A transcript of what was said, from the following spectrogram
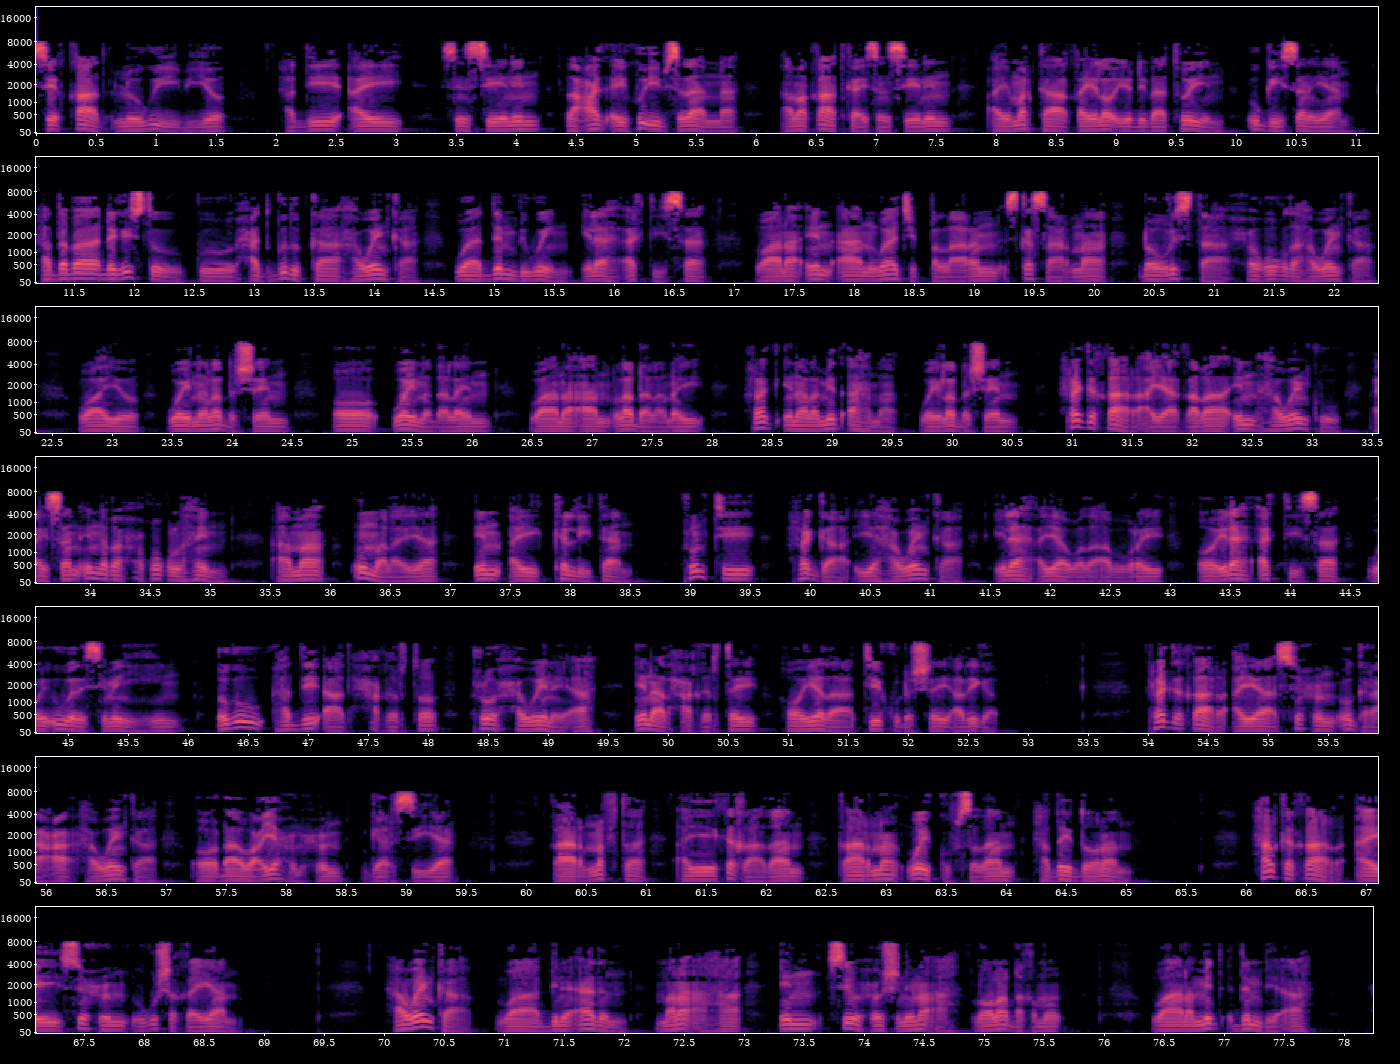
si qaad loogu iibiyo haddii ay sansiinin lacag ay ku iibsadaanna ama qaadka aysan siinin ay markaa qaylo iyo dhibaatooyin u geysanayaan. Haddaba dhegaystow ku xadgudubka haweenka waa dembi weyn ilaah agtiisa waana in aan waajib ballaaran iska saarnaa dhowrista xuquuqda haweenka waayo waynala dhasheen oo wayna dhaleen waana aan la dhalanay. Rag inala mid ahna way la dhasheen. Ragga qaar ayaa qabaa in haweenku aysan inaba xuquuq lahayn ama u maleeya in ay ka liitaan. Runtii ragga iyo haweenka ilaah ayaa wada abuuray oo ilaah agtiisa way u wada siman yihiin. Ogow haddii aad xaqirto ruux haweenay ah inaad xaqirtay hooyada tii ku dhashay adiga. Ragga qaar ayaa si xun u garaaca haweenka oo dhaawacyo xunxun gaarsiiya qaar nafta ayay ka qaadaan qaarna way kubsadaan hadday doonaan. Halka qaar ay si xun ugu shaqeeyaan. Haweenka waa bini-aadan mana aha in si wuxuushnimo ah loola dhaqmo waana mid dembi ah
